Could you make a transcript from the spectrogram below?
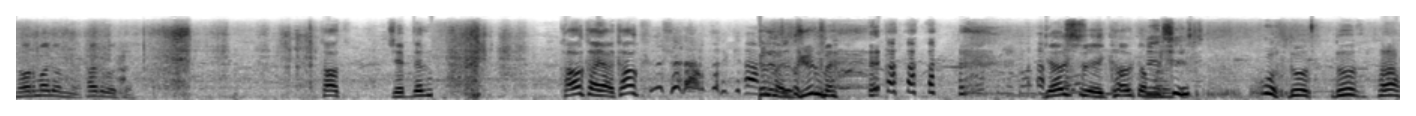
Normal onlar. Hadi bakalım. Kalk. Ceplerin... Kalk ayağa kalk. Gülme gülme. Gel şuraya kalk ama. Uh, dur dur. Ha.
